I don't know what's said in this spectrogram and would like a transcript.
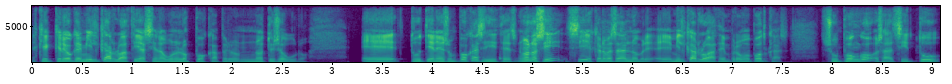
es que creo que Milcar lo hacía en alguno de los podcasts, pero no estoy seguro. Eh, tú tienes un podcast y dices, bueno, sí, sí, es que no me sale el nombre, eh, Milcar lo hace en promo podcast. Supongo, o sea, si tú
